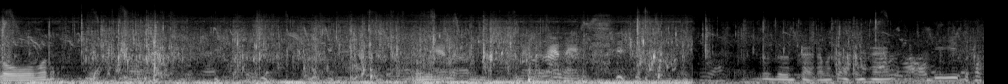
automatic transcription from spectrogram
โลหมดเดินกาธรรมชาติธรรมชาติเอาดีครับ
